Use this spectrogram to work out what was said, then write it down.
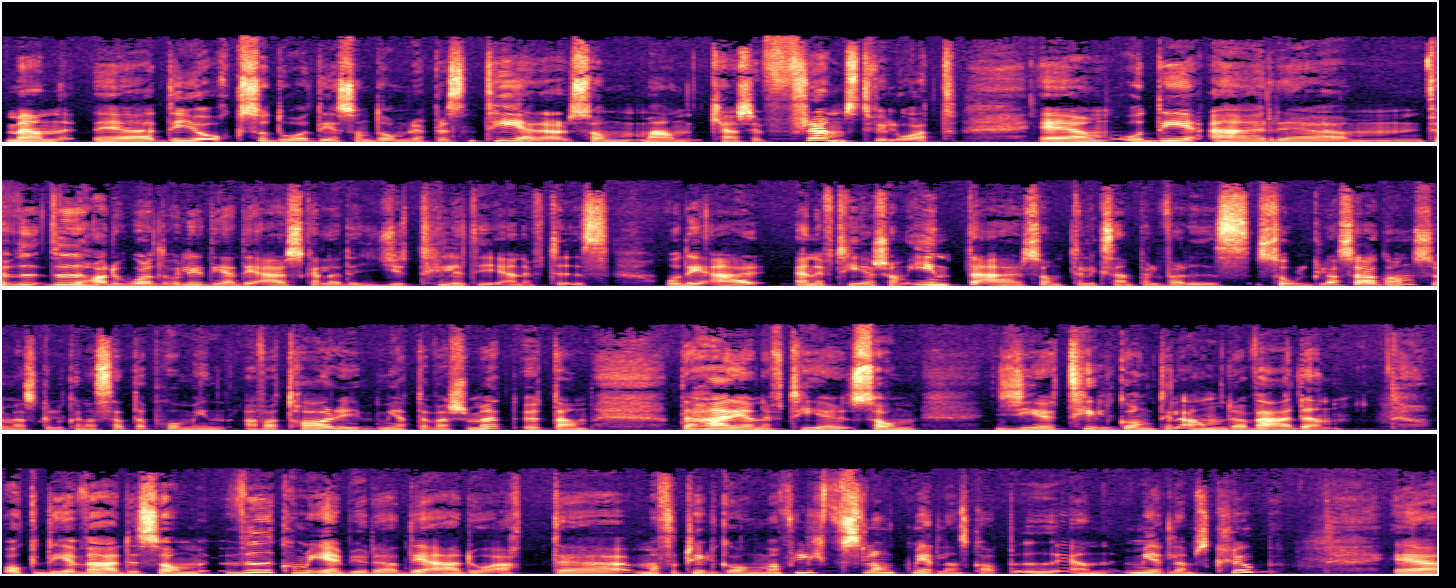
Men eh, det är ju också då det som de representerar som man kanske främst vill åt. Eh, och det är, eh, för vi, vi har det, World of Idea, det är så kallade utility NFTs. Och det är NFT som inte är som till exempel Varis solglasögon som jag skulle kunna sätta på min avatar i metaversumet. Utan det här är NFT som ger tillgång till andra värden. Och det värde som vi kommer erbjuda det är då att eh, man får tillgång, man får livslångt medlemskap i en medlemsklubb. Eh,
